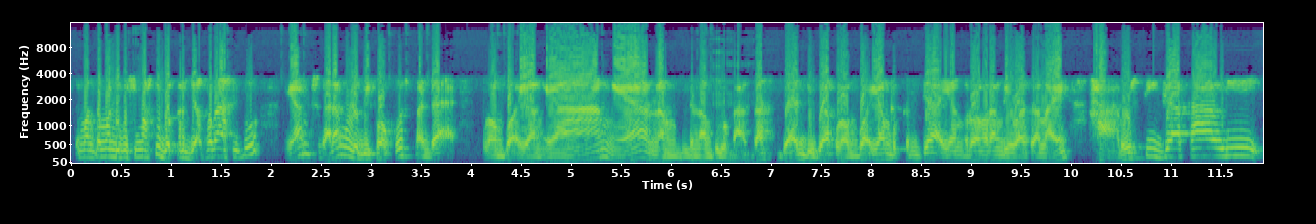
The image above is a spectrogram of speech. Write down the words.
teman-teman di puskesmas itu bekerja keras itu, yang sekarang lebih fokus pada kelompok yang yang ya 60 ke atas dan juga kelompok yang bekerja yang orang-orang dewasa lain harus tiga kali.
